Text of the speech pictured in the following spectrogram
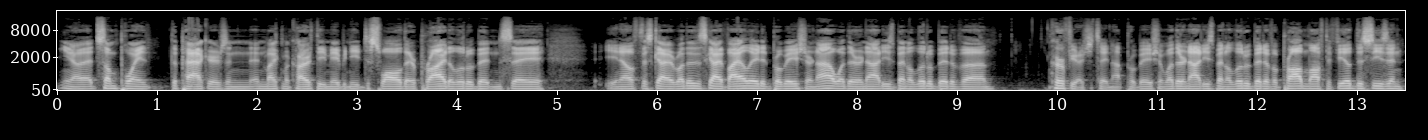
you know at some point the Packers and, and Mike McCarthy maybe need to swallow their pride a little bit and say, you know, if this guy, whether this guy violated probation or not, whether or not he's been a little bit of a curfew, I should say, not probation, whether or not he's been a little bit of a problem off the field this season.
